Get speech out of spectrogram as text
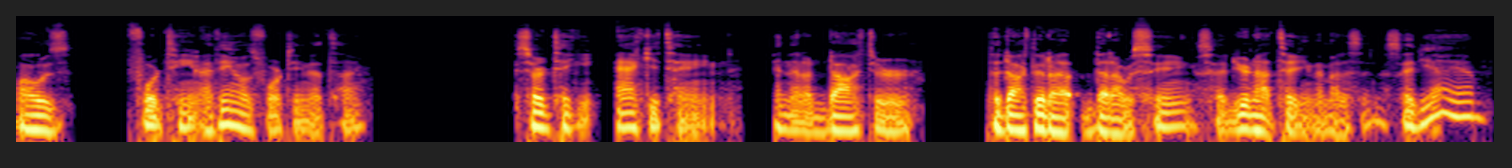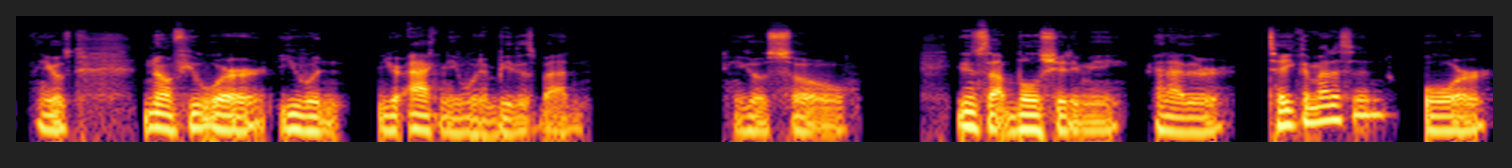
I was 14. I think I was 14 at the time. I started taking Accutane, and then a doctor, the doctor that, that I was seeing, said, "You're not taking the medicine." I said, "Yeah, I am." He goes, "No, if you were, you wouldn't. Your acne wouldn't be this bad." He goes, "So you can stop bullshitting me and either take the medicine or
